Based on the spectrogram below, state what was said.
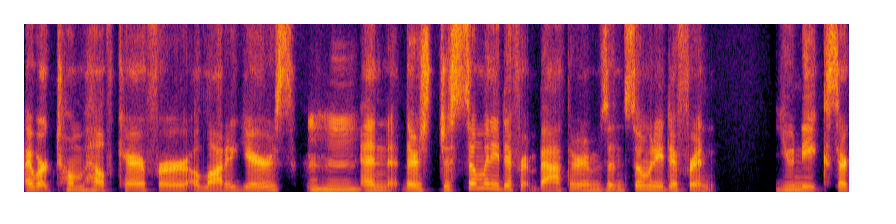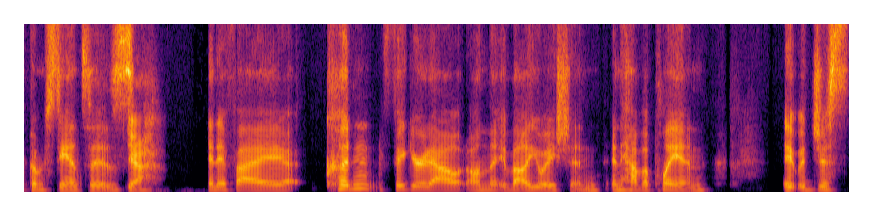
I worked home healthcare for a lot of years mm-hmm. and there's just so many different bathrooms and so many different unique circumstances. Yeah. And if I couldn't figure it out on the evaluation and have a plan, it would just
